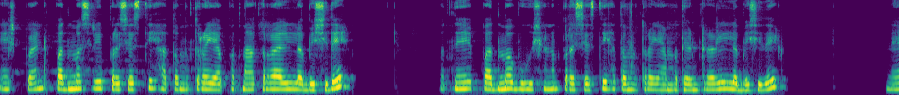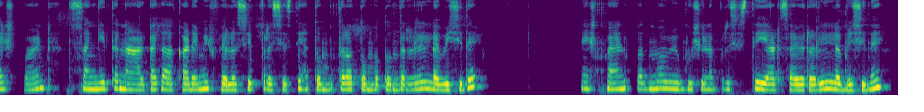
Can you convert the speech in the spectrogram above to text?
ನೆಕ್ಸ್ಟ್ ಪಾಯಿಂಟ್, ಪದ್ಮಶ್ರೀ ಪ್ರಶಸ್ತಿ ಹತ್ತೊಂಬತ್ತು ಎಪ್ಪತ್ನಾಲ್ಕರಲ್ಲಿ ಲಭಿಸಿದೆ. ಮತ್ತು ಪದ್ಮಭೂಷಣ ಪ್ರಶಸ್ತಿ ಹತ್ತೊಂಬತ್ತು ನೂರ ಎಂಬತ್ತೆಂಟರಲ್ಲಿ ಲಭಿಸಿದೆ. ನೆಕ್ಸ್ಟ್ ಪಾಯಿಂಟ್, ಸಂಗೀತ ನಾಟಕ ಅಕಾಡೆಮಿ ಫೆಲೋಶಿಪ್ ಪ್ರಶಸ್ತಿ ಹತ್ತೊಂಬತ್ತು ನೂರ ತೊಂಬತ್ತೊಂದರಲ್ಲಿ ಲಭಿಸಿದೆ. ನೆಕ್ಸ್ಟ್ ಪಾಯಿಂಟ್, ಪದ್ಮವಿಭೂಷಣ ಪ್ರಶಸ್ತಿ ಎರಡು ಸಾವಿರರಲ್ಲಿ ಲಭಿಸಿದೆ.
